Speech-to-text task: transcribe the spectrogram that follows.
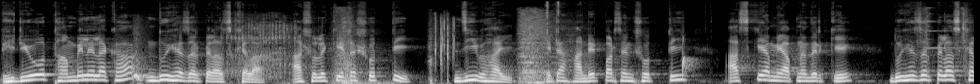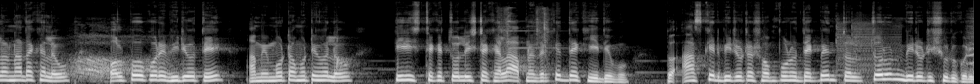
ভিডিও, থাম্বেলে লেখা, দুই হাজার প্লাস খেলা। আসলে কি এটা সত্যি? জি ভাই, এটা হান্ড্রেড পারসেন্ট সত্যি। আজকে আমি আপনাদেরকে দুই হাজার প্লাস খেলা না দেখালেও অল্প করে ভিডিওতে আমি মোটামুটি হলেও তিরিশ থেকে চল্লিশটা খেলা আপনাদেরকে দেখিয়ে দেব। তো আজকের ভিডিওটা সম্পূর্ণ দেখবেন, তো চলুন ভিডিওটি শুরু করি।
